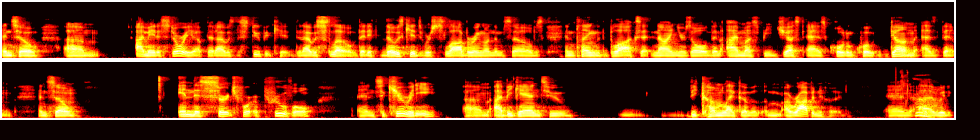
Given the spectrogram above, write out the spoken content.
And so, um, I made a story up that I was the stupid kid, that I was slow, that if those kids were slobbering on themselves and playing with blocks at nine years old, then I must be just as quote unquote dumb as them. And so, in this search for approval and security, um, I began to become like a, a Robin Hood, and Huh. I would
